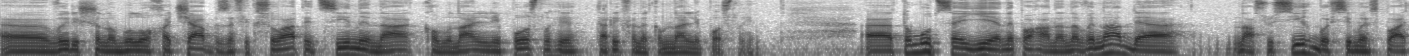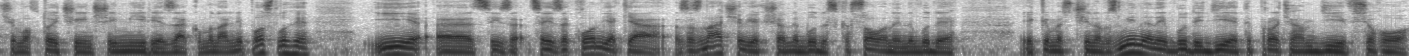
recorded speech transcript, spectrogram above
е, вирішено було хоча б зафіксувати ціни на комунальні послуги, тарифи на комунальні послуги. Е, Тому це є непогана новина для нас усіх, бо всі ми сплачуємо в той чи іншій мірі за комунальні послуги. І е, цей, цей закон, як я зазначив, якщо не буде скасований, не буде якимось чином змінений, буде діяти протягом дії всього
